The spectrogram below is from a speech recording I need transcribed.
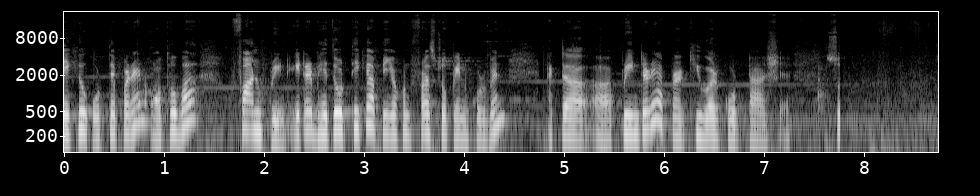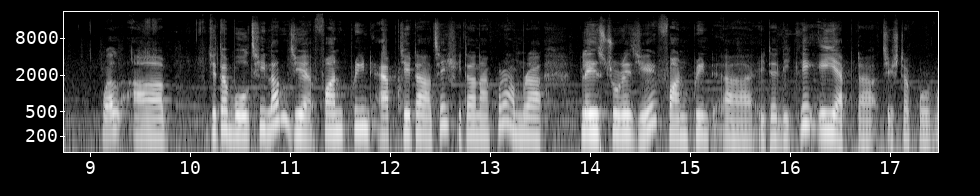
দেখেও করতে পারেন অথবা ফান প্রিন্ট এটার ভেতর থেকে আপনি যখন ফার্স্ট ওপেন করবেন, একটা প্রিন্টারে আপনার কিউআর কোডটা আসে। সো ওয়েল যেটা বলছিলাম যে ফান প্রিন্ট অ্যাপ যেটা আছে, সেটা না করে আমরা প্লে স্টোরে যেয়ে ফান প্রিন্ট এটা লিখলে এই অ্যাপটা চেষ্টা করব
